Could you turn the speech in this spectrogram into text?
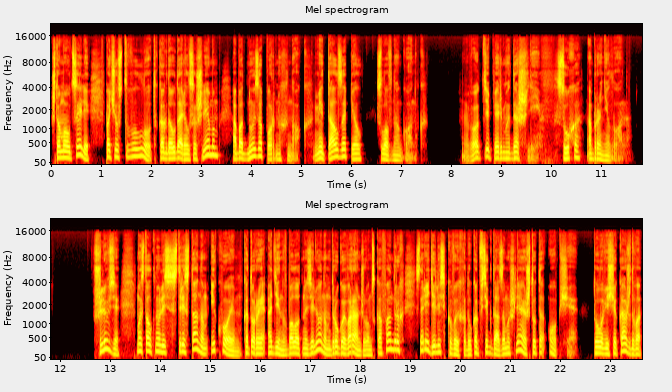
Что мы у цели, почувствовал Лот, когда ударился шлемом об одну из опорных ног. Металл запел, словно гонг. «Вот теперь мы дошли», — сухо обронил он. В шлюзе мы столкнулись с Тристаном и Коем, которые один в болотно-зеленом, другой в оранжевом скафандрах снарядились к выходу, как всегда замышляя что-то общее. Туловище каждого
